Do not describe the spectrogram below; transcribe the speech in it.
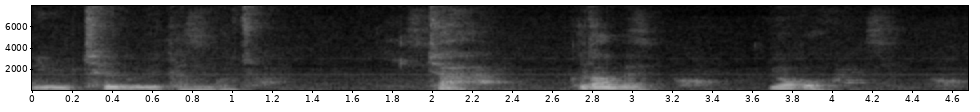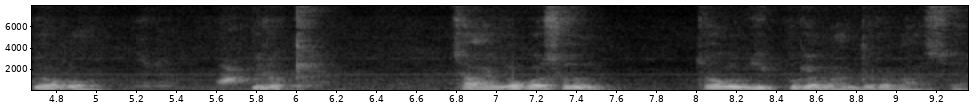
임채윤이 되는 거죠. 자, 그 다음에 요거 요거 이렇게 자 요것은 조금 이쁘게 만들어 봤어요.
